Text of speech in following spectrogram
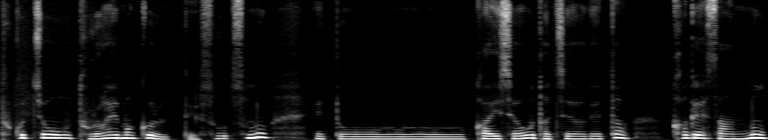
特徴を捉えまくるっていうそその、えっと、会社を立ち上げた影さんの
